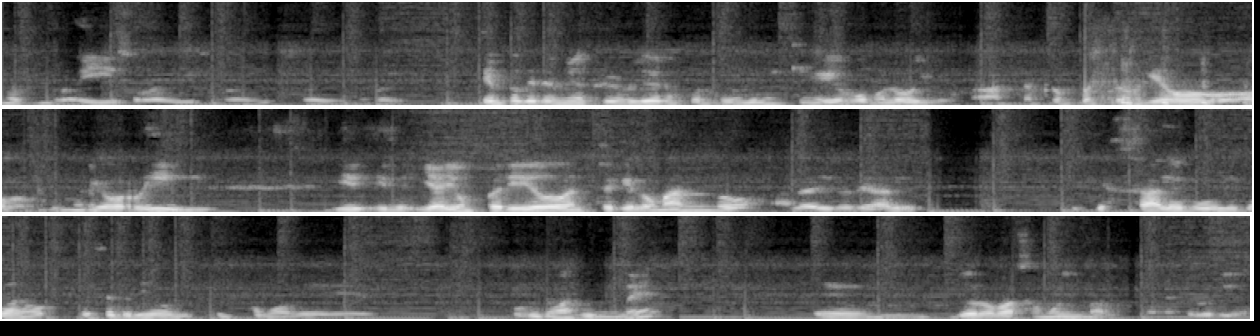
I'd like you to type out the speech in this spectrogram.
me reviso, reviso, reviso, reviso, Siempre que termino de escribir un libro encuentro que me quedo como el hoyo, hasta que encuentro me quedo, me quedo horrible. Y, y, hay un periodo entre que lo mando a la editorial que sale publicado, ese periodo es como de un poquito más de un mes, eh, yo lo paso muy mal en ese periodo.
